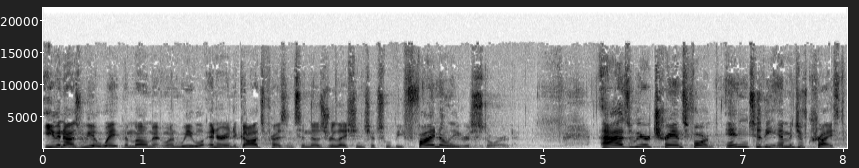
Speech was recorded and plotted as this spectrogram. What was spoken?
even as we await the moment when we will enter into God's presence and those relationships will be finally restored. As we are transformed into the image of Christ,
